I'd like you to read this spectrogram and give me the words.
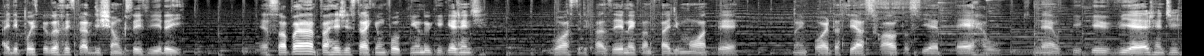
Aí depois pegou essa estrada de chão que vocês viram aí. É só para registrar aqui um pouquinho do que, que a gente gosta de fazer, né, quando sai de moto. É, não importa se é asfalto, se é terra, né, o que, que vier, a gente.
